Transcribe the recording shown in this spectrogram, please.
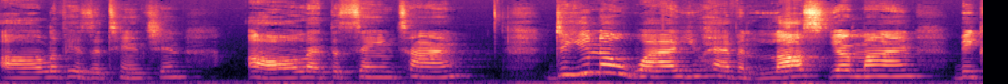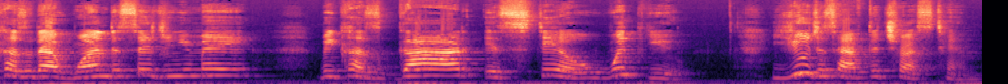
all of His attention all at the same time? Do you know why you haven't lost your mind because of that one decision you made? Because God is still with you. You just have to trust Him.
